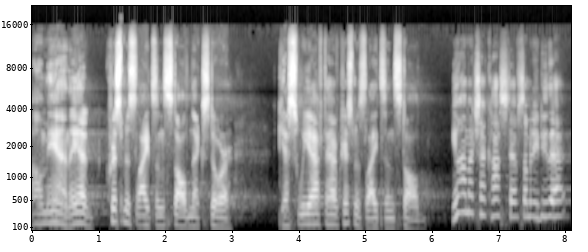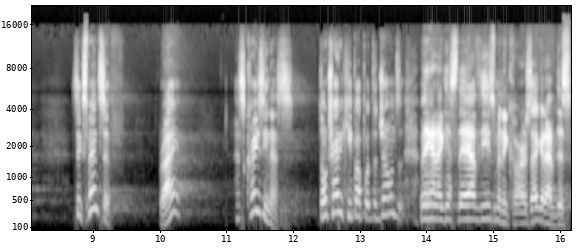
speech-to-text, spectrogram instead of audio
Oh man, they had Christmas lights installed next door. Guess we have to have Christmas lights installed. You know how much that costs to have somebody do that? It's expensive, right? That's craziness. Don't try to keep up with the Joneses. Man, I guess they have these many cars. I gotta have this.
